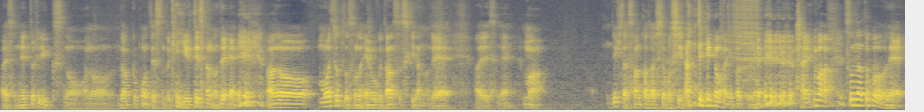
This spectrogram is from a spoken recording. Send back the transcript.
あれですね、ネットフリックスのあのラップコンテストの時に言ってたので あのもうちょっとその辺僕ダンス好きなのであれですね。まあできたら参加させてほしいなっていうのがありますね。はい。まあそんなところで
